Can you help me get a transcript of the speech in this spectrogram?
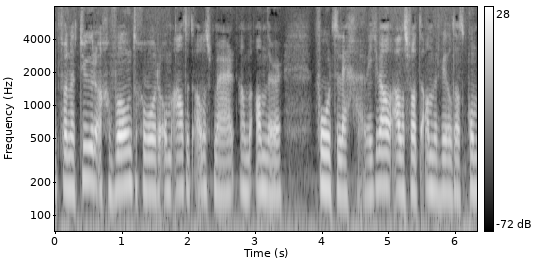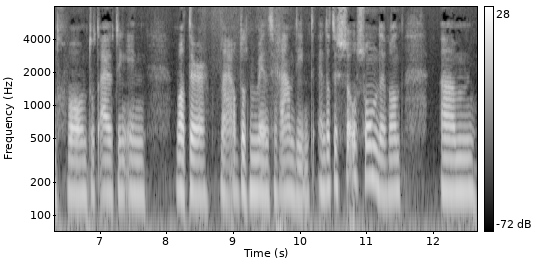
van nature een gewoonte geworden om altijd alles maar aan de ander voor te leggen. Weet je wel, alles wat de ander wil, dat komt gewoon tot uiting in wat er nou ja, op dat moment zich aandient. En dat is zo zonde, want um,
